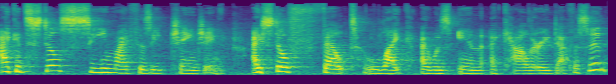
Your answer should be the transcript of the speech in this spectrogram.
I could still see my physique changing. I still felt like I was in a calorie deficit.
